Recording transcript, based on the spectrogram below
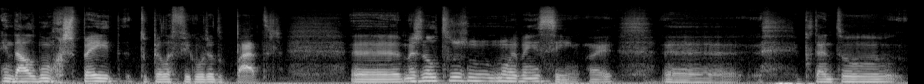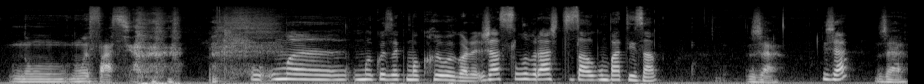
ainda há algum respeito pela figura do padre. Uh, mas noutros não é bem assim, não é? Uh, portanto, não, não é fácil. Uma, uma coisa que me ocorreu agora. Já celebraste algum batizado? Já. Já? Já.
